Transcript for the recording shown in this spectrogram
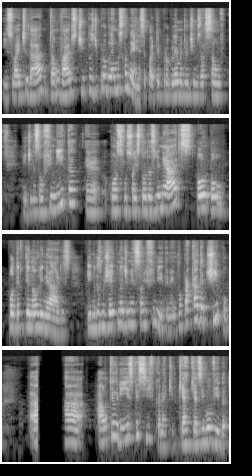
Isso vai te dar, então, vários tipos de problemas também. Né? Você pode ter problema de otimização em dimensão finita, é, com as funções todas lineares, ou, ou podendo ter não lineares. E do mesmo jeito na dimensão infinita. Né? Então, para cada tipo, há, há uma teoria específica né, que, que, é, que é desenvolvida.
